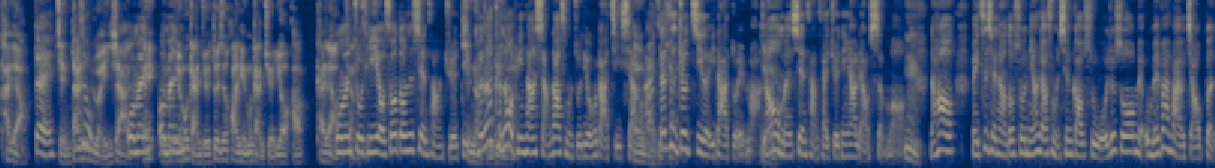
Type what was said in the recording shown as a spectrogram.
开聊。对，简单捋一下。我们我们有没有感觉？对这个话题有没有感觉？有，好开聊。我们主题有时候都是现场决定，可能可能我平常想到什么主题，我会把它记下来，但是就记了一大堆嘛。然后我们现场才决定要聊什么。嗯。然后每次前两都说你要聊什么，先告诉我，我就说没我没办法有脚本，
